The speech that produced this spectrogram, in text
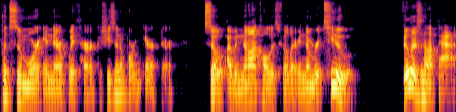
put some more in there with her because she's an important character. So I would not call this filler. And number two, filler's not bad.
